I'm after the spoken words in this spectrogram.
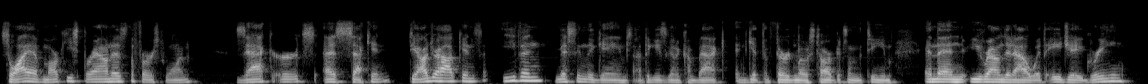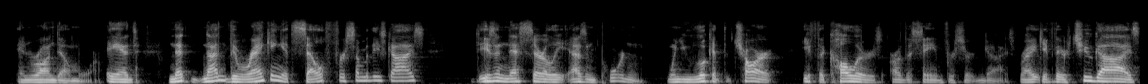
So I have Marquise Brown as the first one. Zach Ertz as second. DeAndre Hopkins, even missing the games, I think he's going to come back and get the third most targets on the team. And then you round it out with AJ Green and Rondale Moore. And net, not the ranking itself for some of these guys isn't necessarily as important when you look at the chart if the colors are the same for certain guys, right? If there's two guys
